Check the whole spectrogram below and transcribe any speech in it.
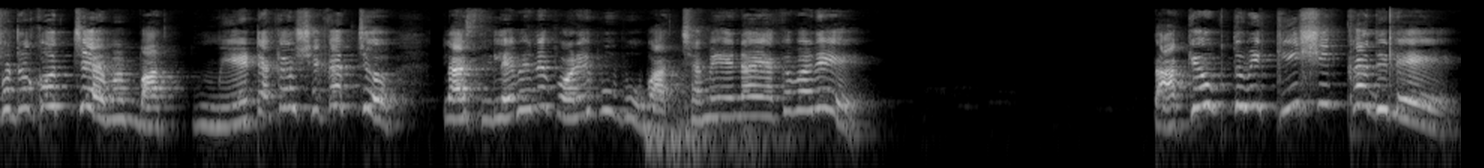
ছোট করছে, আমার মেয়েটাকেও শেখাচ্ছ? ক্লাস ইলেভেনে পড়ে পুপু বাচ্চা মেয়ে নয় একেবারে। তাকেও তুমি কি শিক্ষা দিলে?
